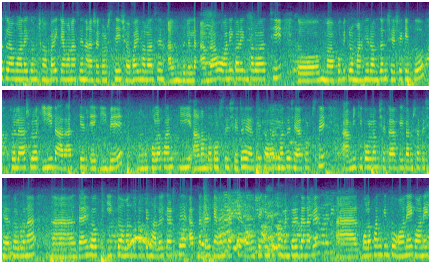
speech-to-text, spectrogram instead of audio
আসসালামু আলাইকুম। সবাই কেমন আছেন? আশা করছি সবাই ভালো আছেন। আলহামদুলিল্লাহ, আমরাও অনেক অনেক ভালো আছি। তো পবিত্র মাহে রমজান শেষে কিন্তু চলে আসলো ঈদ, আর আজকের এই ঈদে পোলাপান কি আনন্দ করছে সেটাই আর কি সবার মাঝে শেয়ার করছি। আমি কি করলাম সেটা আর কি কারোর সাথে শেয়ার করব না। যাই হোক, ঈদ তো আমার মোটামুটি ভালোই কাটছে। আপনাদের কেমন কাটছে অবশ্যই কিন্তু কমেন্ট করে জানাবেন। আর পোলাপান কিন্তু অনেক অনেক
